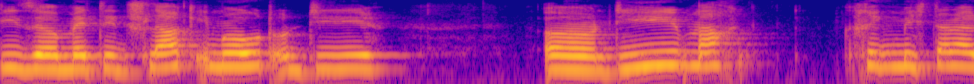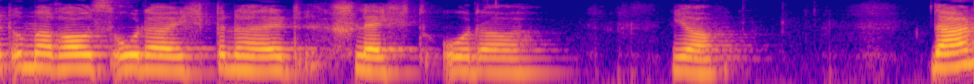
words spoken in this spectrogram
diese mit den Schlag-Emote und die, äh, die mach, kriegen mich dann halt immer raus oder ich bin halt schlecht oder ja. Dann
